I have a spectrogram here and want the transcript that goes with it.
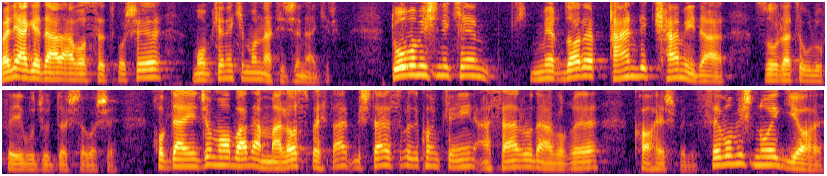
ولی اگر در اواسط باشه ممکنه که ما نتیجه نگیریم. دومیش اینه که مقدار قند کمی در ذرت علوفه ای وجود داشته باشه. خب در اینجا ما باید از ملاس بهتر بیشتر استفاده کنیم که این اثر رو در واقع کاهش بده. سومیش نوع گیاهه.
